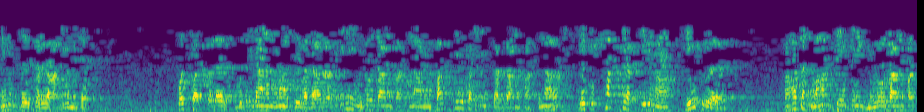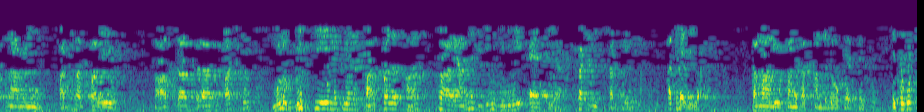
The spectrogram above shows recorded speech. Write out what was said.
නිරුද්ධ කරලා දීමට පොත්පත්වල බුදුරජාණන් වහන්සේ වදාළා තියෙන්නේ නිරෝධාන පස්සනාවෙන් පස්සේ පටිච්චසමුප්පාදාන පස්සනාව ඒක සත්‍යයක් කියනවා හේතුව සහතන් මහන්සිය කෙනෙක් නිරෝධාන පස්සනාවෙන් අධ්‍යාත්ම ඵලයේ සාස්ත්‍රාත් කළාට පස්සේ මුළු විශ්වයේම තියෙන සංස්කල සංස්කාරයන් පිටින් ගිලී ඈත් යනවා පටිච්චසමුප්පාද වෙනවා අතහැරිලා සමාධි පංචස්කන්ධ ලෝකයට එක්ක. එතකොට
